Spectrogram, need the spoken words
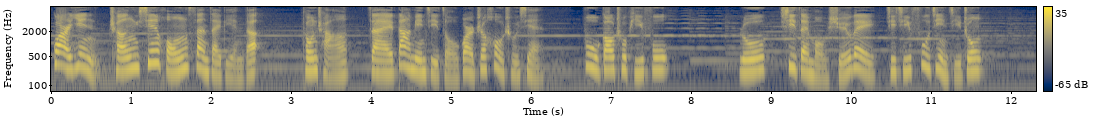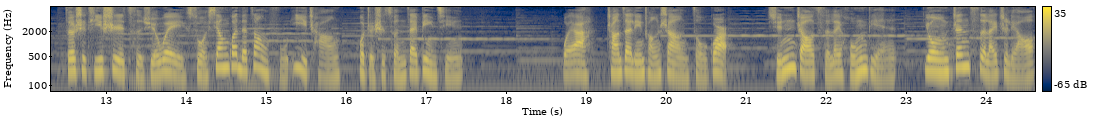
罐印呈鲜红散在点的，通常在大面积走罐之后出现，不高出皮肤，如系在某穴位及其附近集中。则是提示此穴位所相关的脏腑异常，或者是存在病情。我呀，常在临床上走罐儿，寻找此类红点，用针刺来治疗，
